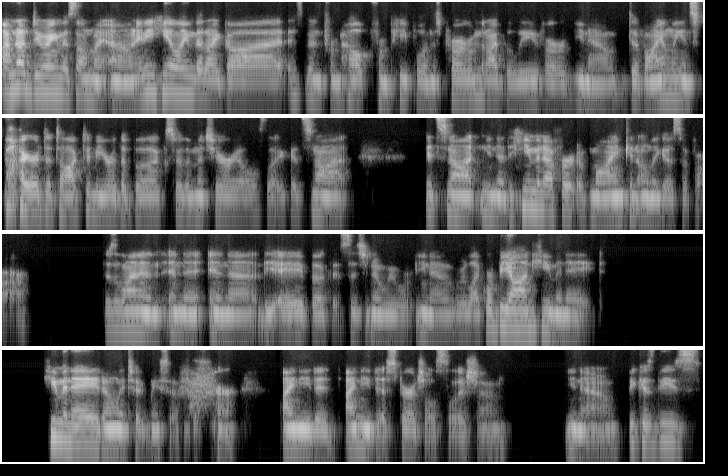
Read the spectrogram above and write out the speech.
I'm not doing this on my own. Any healing that I got has been from help from people in this program that I believe are, you know, divinely inspired to talk to me or the books or the materials. Like it's not, it's not, you know, the human effort of mine can only go so far there's a line in in, in uh, the AA book that says, you know, we were, you know, we're like we're beyond human aid. Human aid only took me so far. I needed I needed a spiritual solution, you know, because these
